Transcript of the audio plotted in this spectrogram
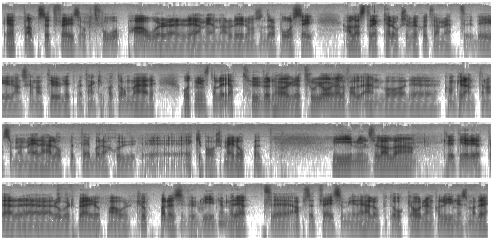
ett upset face och två power är det jag menar och det är de som drar på sig alla streck här också V751. Det är ju ganska naturligt med tanke på att de är åtminstone ett huvud högre tror jag i alla fall än vad eh, konkurrenterna som är med i det här loppet. Det är bara sju eh, ekipage med i loppet. Vi minns väl alla kriteriet där eh, Robert Berg och Power kuppade sig förbi nummer ett, eh, Upset Face, som i det här loppet, och Adrian Collini som hade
